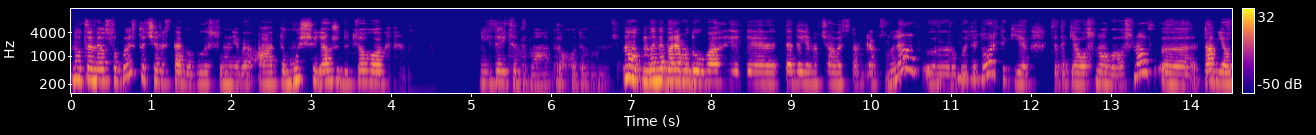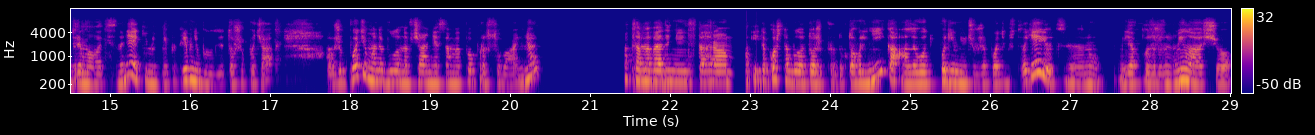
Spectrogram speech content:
ну це не особисто через тебе були сумніви, а тому, що я вже до цього, мені здається, два проходила навчання. Ну, ми не беремо до уваги те, де я навчалася там прямо з нуля е, робити тортики. Це таке основа основ. Е, Там я отримала ці знання, які мені потрібні були для того, щоб почати. А вже потім у мене було навчання саме по просуванню. От Саме веденню інстаграму, і також там була теж продуктова лінійка, але от порівнюючи вже потім з твоєю, це, ну, я зрозуміла, що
